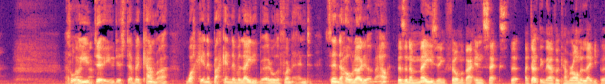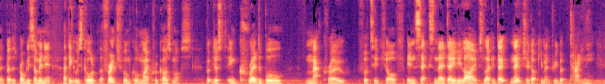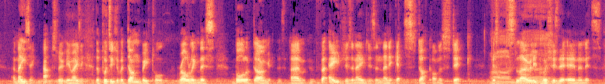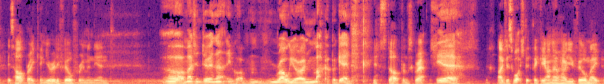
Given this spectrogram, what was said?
That's I'd what like you that. do. You just have a camera, whack it in the back end of a ladybird or the front end, send a whole load of them out. There's an amazing film about insects that I don't think they have a camera on a ladybird, but there's probably some in it. I think it was called a French film called Microcosmos, but just incredible macro footage of insects and their daily lives, like a da- nature documentary, but tiny. Amazing, absolutely amazing. The footage of a dung beetle rolling this ball of dung um, for ages and ages, and then it gets stuck on a stick. Just Oh, slowly no. pushes it in, and it's it's heartbreaking. You really feel for him in the end. Oh, imagine doing that. You've got to roll your own muck up again. You start from scratch. Yeah. I just watched it thinking, I know how you feel, mate.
